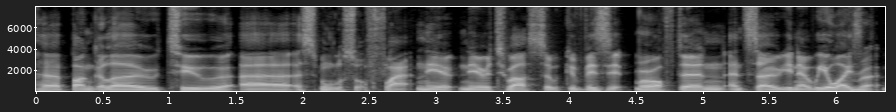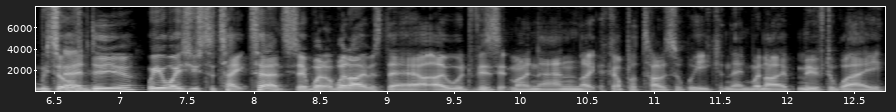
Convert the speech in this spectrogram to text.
her bungalow to uh, a smaller sort of flat near nearer to us, so we could visit more often. And so you know we always Right. we sort of and do you? we always used to take turns. So when, when I was there, I would visit my nan like a couple of times a week, and then when I moved away,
